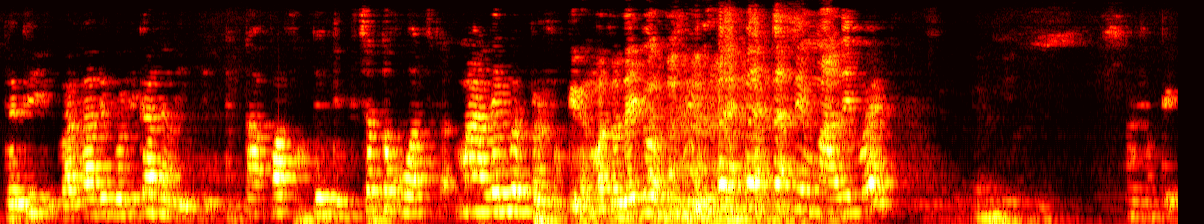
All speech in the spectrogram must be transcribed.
Jadi warna dibudikan ini betapa fakta bisa tuh kuat maling gue berpikir maksudnya itu jadi maling gue berpikir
